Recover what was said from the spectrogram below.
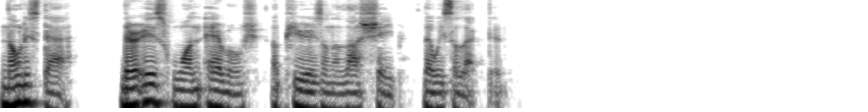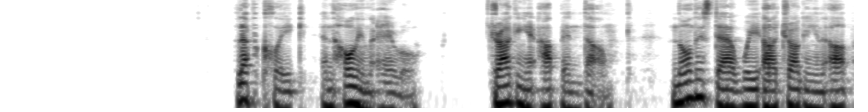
notice that there is one arrow appears on the last shape that we selected. Left click and holding the arrow, dragging it up and down. Notice that we are dragging it up,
